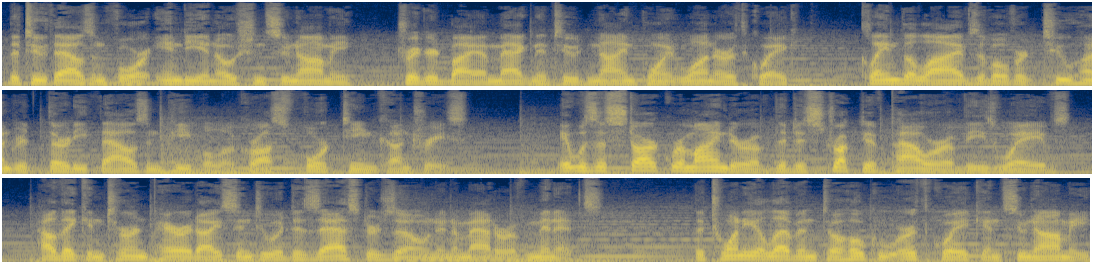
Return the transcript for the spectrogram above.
The 2004 Indian Ocean tsunami, triggered by a magnitude 9.1 earthquake, claimed the lives of over 230,000 people across 14 countries. It was a stark reminder of the destructive power of these waves, how they can turn paradise into a disaster zone in a matter of minutes. The 2011 Tohoku earthquake and tsunami,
